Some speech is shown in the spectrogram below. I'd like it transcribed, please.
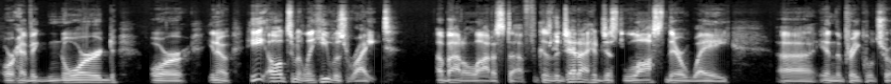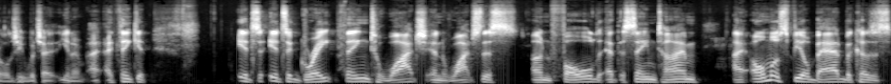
or have ignored, or you know, he ultimately he was right about a lot of stuff because the Jedi have just lost their way uh, in the prequel trilogy, which I, you know, I, I think it it's it's a great thing to watch and watch this unfold at the same time. I almost feel bad because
